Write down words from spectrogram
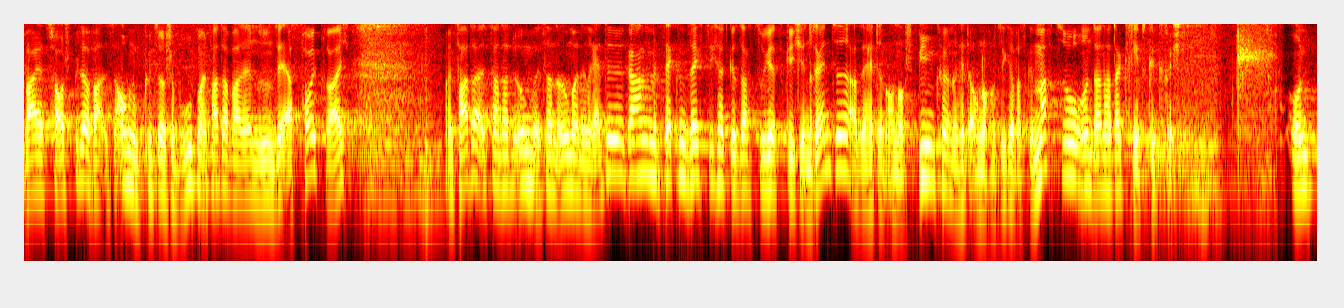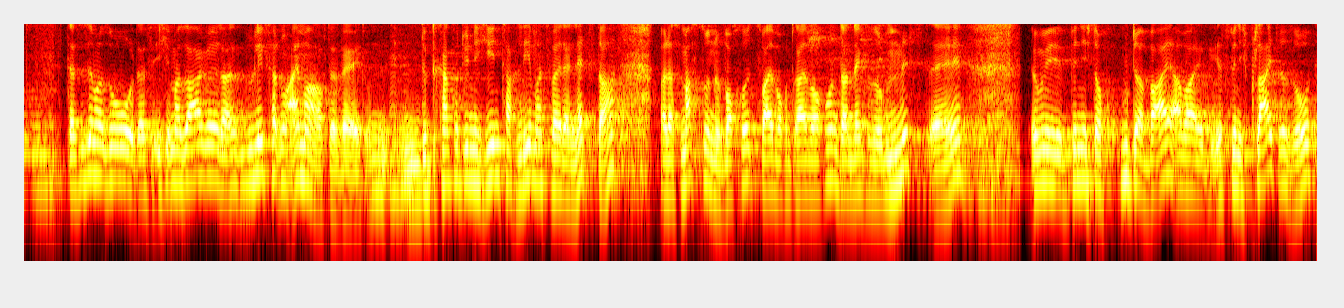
war jetzt Schauspieler, war, ist auch ein künstlerischer Beruf. Mein Vater war dann sehr erfolgreich. Mein Vater ist dann, hat irgendwann, ist dann irgendwann in Rente gegangen mit 66, hat gesagt, so jetzt gehe ich in Rente. Also er hätte dann auch noch spielen können und hätte auch noch sicher was gemacht so und dann hat er Krebs gekriegt. Und das ist immer so, dass ich immer sage, du lebst halt nur einmal auf der Welt. Und du kannst natürlich nicht jeden Tag leben, als wäre dein letzter, weil das machst du eine Woche, zwei Wochen, drei Wochen und dann denkst du so, Mist, ey, irgendwie bin ich doch gut dabei, aber jetzt bin ich pleite so.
